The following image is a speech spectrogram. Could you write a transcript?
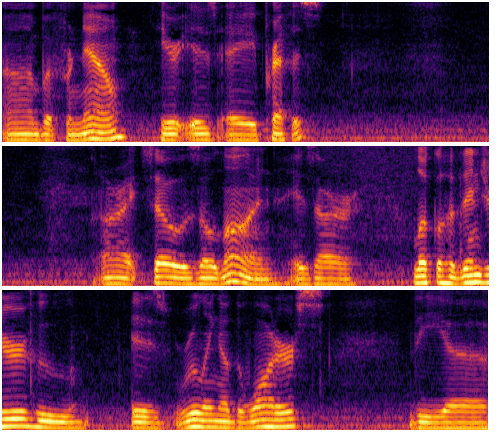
Um, but for now, here is a preface. All right, so Zolan is our local Avenger who is ruling of the waters. The uh,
